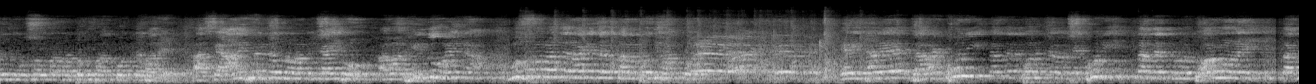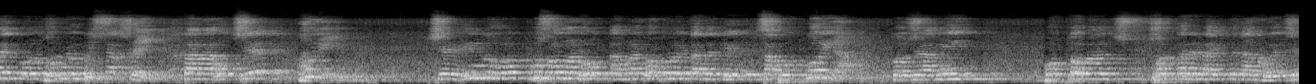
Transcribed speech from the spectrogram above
যদি মুসলমানরা প্রতিবাদ করতে পারে, আজকে আলিফের জন্য আমি চাইব, আমার হিন্দু ভাইরা মুসলমানদের আগে যেন তারা প্রতিবাদ করে। এইখানে তাদের কোনো ধর্ম নেই, তাদের কোনো ধর্মীয় বিশ্বাস নেই। তারা হচ্ছে খুনি। সে হিন্দু হোক, মুসলমান হোক, আমরা কখনোই তাদেরকে সাপোর্ট করি না। তো সে আমি বর্তমান সরকারের দায়িত্বে যারা হয়েছে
